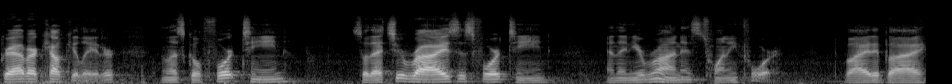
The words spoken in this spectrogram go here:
grab our calculator and let's go 14. So that's your rise is 14 and then your run is 24 divided by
